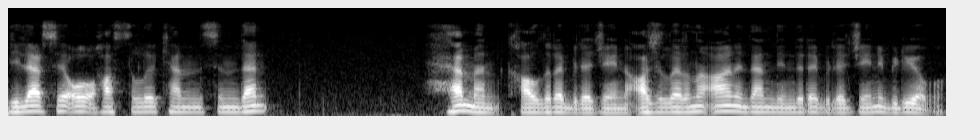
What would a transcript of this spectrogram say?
Dilerse o hastalığı kendisinden hemen kaldırabileceğini, acılarını aniden dindirebileceğini biliyor bu.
